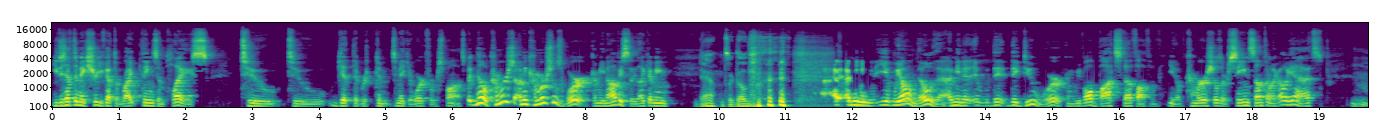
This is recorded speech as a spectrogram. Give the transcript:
you just have to make sure you've got the right things in place to to get the to, to, make it work for response. But no, commercial. I mean, commercials work. I mean, obviously, like I mean, yeah, it's like they'll. I, I, mean, we all know that. I mean, it, it, they they do work, and we've all bought stuff off of you know commercials or seen something like, oh yeah, that's. Mm-hmm.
